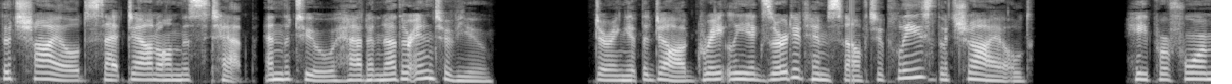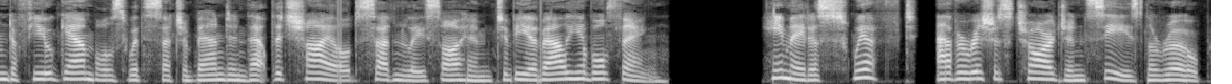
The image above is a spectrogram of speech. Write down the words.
The child sat down on the step and the two had another interview. During it the dog greatly exerted himself to please the child. He performed a few gambols with such abandon that the child suddenly saw him to be a valuable thing. He made a swift, avaricious charge and seized the rope.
